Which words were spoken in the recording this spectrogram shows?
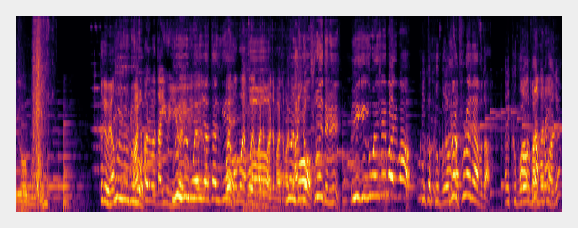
이거 뭐지? 그게 왜요? 이거 이거 이거 맞아 이거. 맞아 맞아 이거 이거 이거 모양이야 딱 이게. 모양 모양 모양 맞아 맞아 맞아 이거 맞아. 이거 풀어야 되네. 이게 이거 모양 해봐 해봐. 그러니까 그 모양. 이걸 풀어야 되나 보다. 아니 그 모양을 만드는 거 아니야?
